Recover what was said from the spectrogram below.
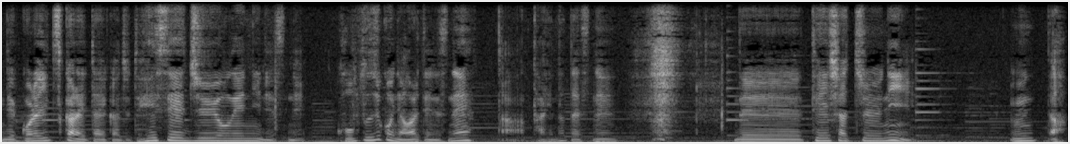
で、これいつから痛いかというと、平成14年にですね、交通事故に遭われてるんですね。ああ、大変だったですね。で、停車中に、うん、あ、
